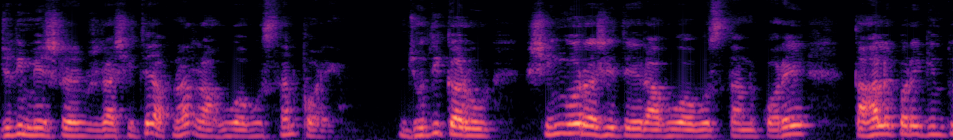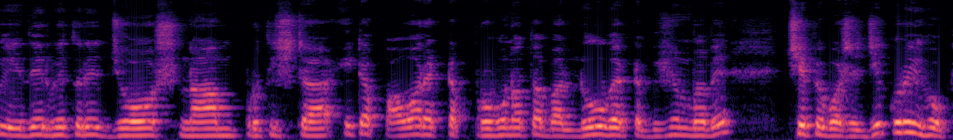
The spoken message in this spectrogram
যদি মেষ রাশিতে আপনার রাহু অবস্থান করে। যদি কারুর সিংহ রাশিতে রাহু অবস্থান করে, তাহলে পরে কিন্তু এদের ভেতরে যশ, নাম, প্রতিষ্ঠা, এটা পাওয়ার একটা প্রবণতা বা লোভ একটা ভীষণভাবে চেপে বসে। যে করেই হোক,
